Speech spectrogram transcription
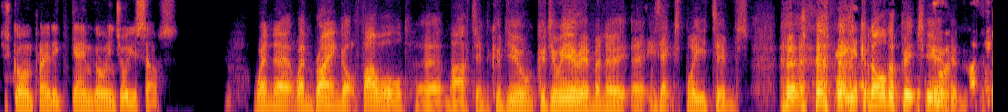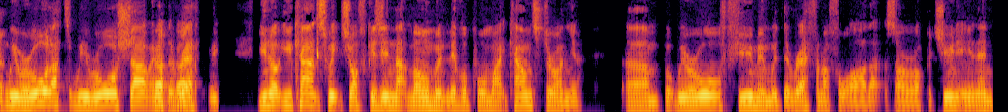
just go and play the game, go and enjoy yourselves. When uh, when Brian got fouled, uh, Martin, could you could you hear him and uh, uh his expletives? yeah, yeah. Could all the pitch hear him? I think we were all at we were all shouting at the ref. you know, you can't switch off because in that moment Liverpool might counter on you. Um, but we were all fuming with the ref, and I thought, oh, that's our opportunity. And then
